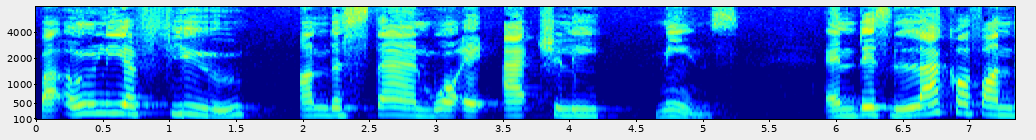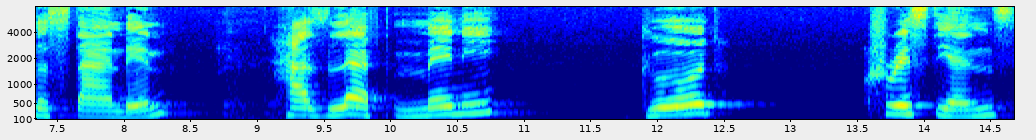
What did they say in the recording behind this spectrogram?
but only a few understand what it actually means. And this lack of understanding has left many good Christians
